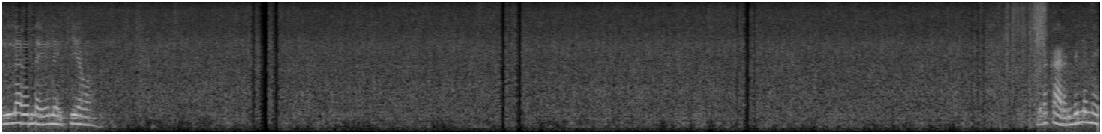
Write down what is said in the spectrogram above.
എല്ലാവരും ലൈവ് ലൈക്ക് ചെയ്യാമോ കറണ്ടില്ലെന്നേ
